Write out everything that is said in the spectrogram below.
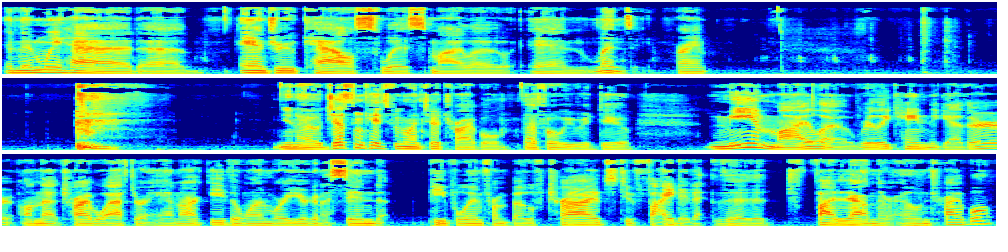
And then we had uh, Andrew, Cal, Swiss, Milo, and Lindsay, right? You know, just in case we went to a tribal, that's what we would do. Me and Milo really came together on that tribal after Anarchy, the one where you're going to send people in from both tribes to fight it the fight it out in their own tribal.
